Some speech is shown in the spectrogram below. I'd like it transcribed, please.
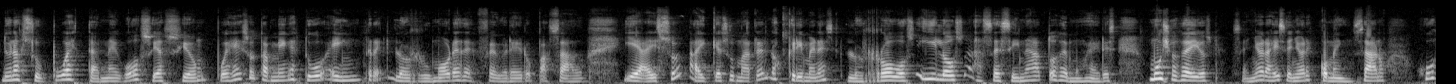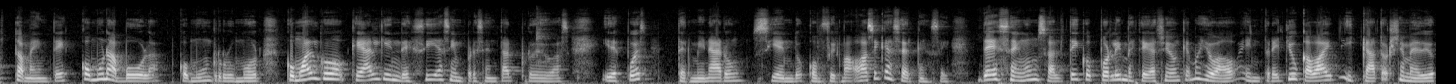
de una supuesta negociación, pues eso también estuvo entre los rumores de febrero pasado. Y a eso hay que sumarle los crímenes, los robos y los asesinatos de mujeres. Muchos de ellos, señoras y señores, comenzaron justamente como una bola, como un rumor, como algo que alguien decía sin presentar pruebas y después terminaron siendo confirmados. Así que acérquense, desen un saltico por la investigación que hemos llevado entre Yucabyte y 14 y medio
